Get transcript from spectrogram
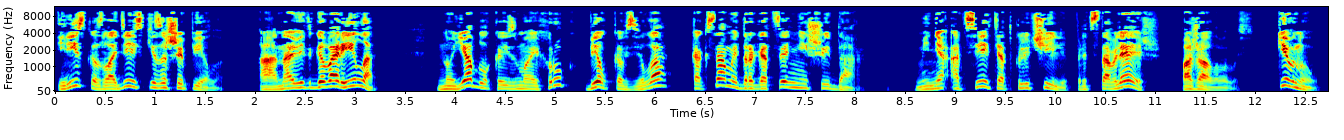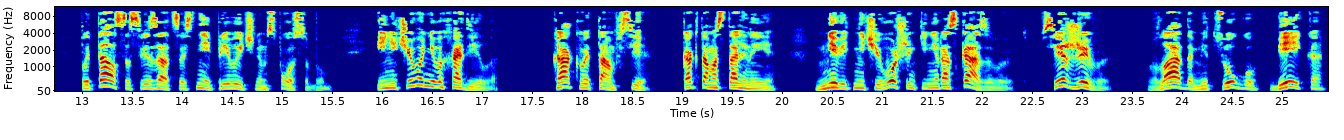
Ириска злодейски зашипела. А она ведь говорила. Но яблоко из моих рук белка взяла, как самый драгоценнейший дар. Меня от сети отключили, представляешь? Пожаловалась. Кивнул. Пытался связаться с ней привычным способом. И ничего не выходило. Как вы там все? Как там остальные? Мне ведь ничегошеньки не рассказывают. Все живы. Влада, Мицугу, Бейка.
